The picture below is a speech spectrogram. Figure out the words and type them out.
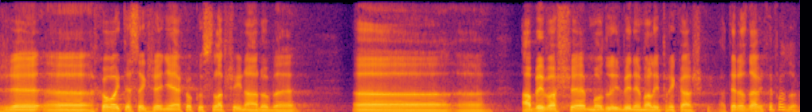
že uh, chovajte se k ženě jako ku slabší nádobe, uh, aby vaše modlitby nemaly prekážky. A teraz dávajte pozor.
